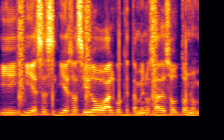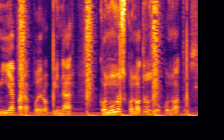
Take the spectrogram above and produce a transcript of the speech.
Y, y, eso es, y eso ha sido algo que también nos ha dado esa autonomía para poder opinar con unos, con otros o con otros.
